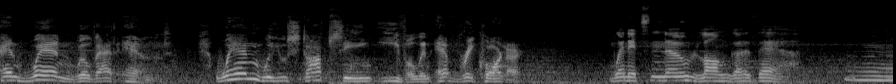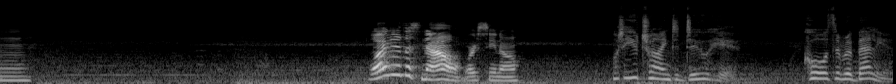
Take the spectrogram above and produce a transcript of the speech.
And when will that end? When will you stop seeing evil in every corner? When it's no longer there. Hmm. Why do this now, Orsino? What are you trying to do here? Cause a rebellion?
